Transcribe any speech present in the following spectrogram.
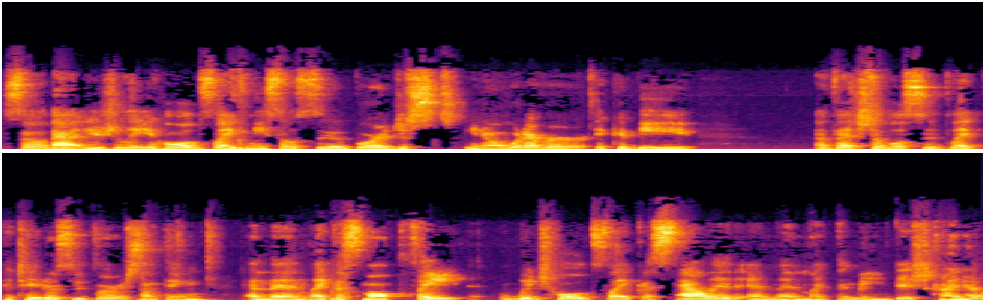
So that usually holds like miso soup or just you know whatever. It could be a vegetable soup like potato soup or something, and then like a small plate which holds like a salad and then like the main dish kind of.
